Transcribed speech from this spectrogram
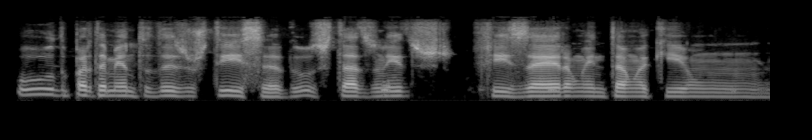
o Departamento de Justiça dos Estados Unidos fizeram então aqui um,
